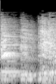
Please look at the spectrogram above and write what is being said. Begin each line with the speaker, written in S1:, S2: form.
S1: make it better.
